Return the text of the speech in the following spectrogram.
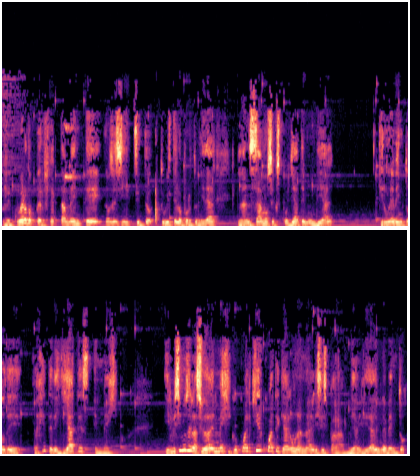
recuerdo perfectamente, no sé si, si tuviste la oportunidad, lanzamos Expo Yate Mundial que era un evento de la gente de yates en México. Y lo hicimos en la Ciudad de México. Cualquier cuate que haga un análisis para viabilidad de un evento,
